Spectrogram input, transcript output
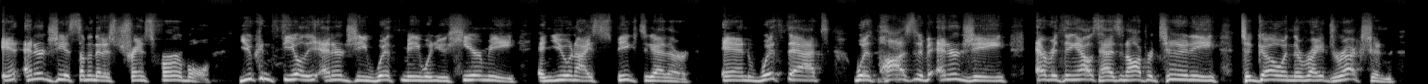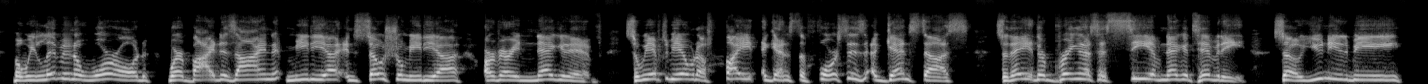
it, energy is something that is transferable. You can feel the energy with me when you hear me and you and I speak together. And with that, with positive energy, everything else has an opportunity to go in the right direction. But we live in a world where, by design, media and social media are very negative. So we have to be able to fight against the forces against us. So they, they're bringing us a sea of negativity. So you need to be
